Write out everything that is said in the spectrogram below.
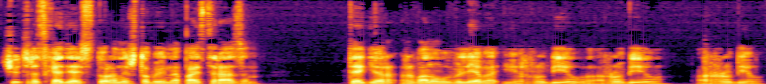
чуть расходясь в стороны, чтобы напасть разом. Тегер рванул влево и рубил, рубил, рубил.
